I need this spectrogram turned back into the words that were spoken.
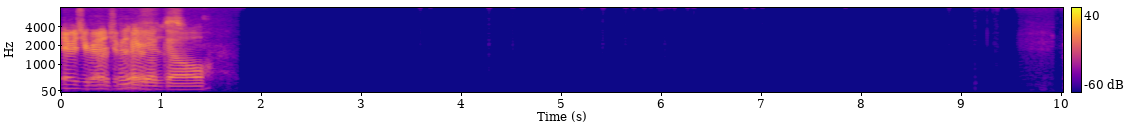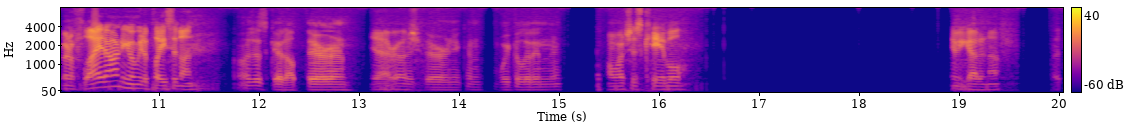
There's your There edge of it it. there, There you go. You want to fly it on or you want me to place it on? I'll just get up there and Yeah, right there, and you can wiggle it in there. I'll watch this cable. I think we got enough. But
